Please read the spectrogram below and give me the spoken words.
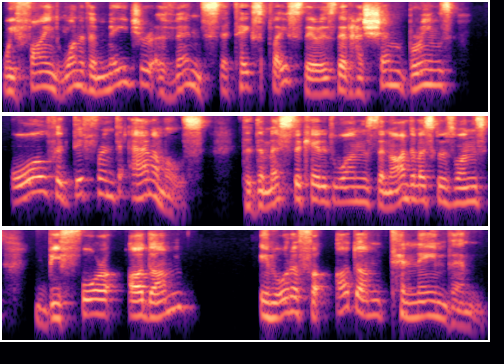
we find one of the major events that takes place there is that Hashem brings all the different animals, the domesticated ones, the non-domesticated ones, before Adam, in order for Adam to name them.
